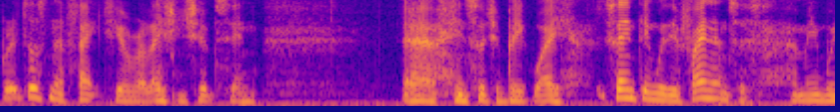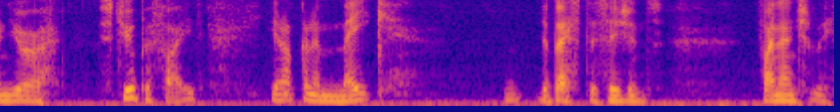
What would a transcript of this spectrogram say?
But it doesn't affect your relationships in uh, in such a big way. Same thing with your finances. I mean, when you're stupefied, you're not going to make the best decisions financially.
